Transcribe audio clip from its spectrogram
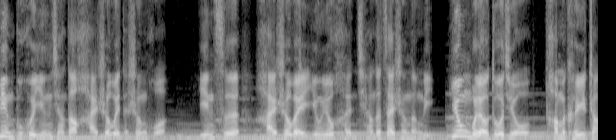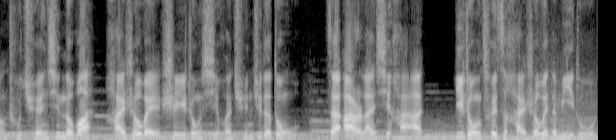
并不会影响到海蛇尾的生活，因此海蛇尾拥有很强的再生能力。用不了多久，它们可以长出全新的腕。海蛇尾是一种喜欢群居的动物，在爱尔兰西海岸。一种翠刺海蛇尾的密度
